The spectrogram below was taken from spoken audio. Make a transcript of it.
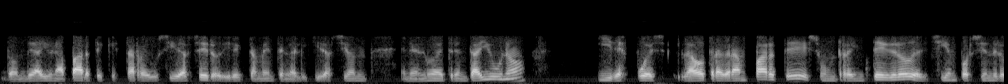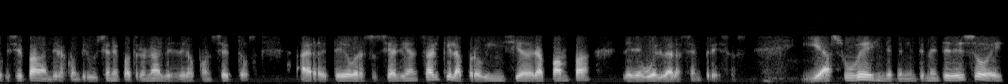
donde hay una parte que está reducida a cero directamente en la liquidación en el 931 y después la otra gran parte es un reintegro del 100% de lo que se pagan de las contribuciones patronales de los conceptos ART, Obra Social y ANSAL que la provincia de La Pampa le devuelve a las empresas. Y a su vez, independientemente de eso, es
